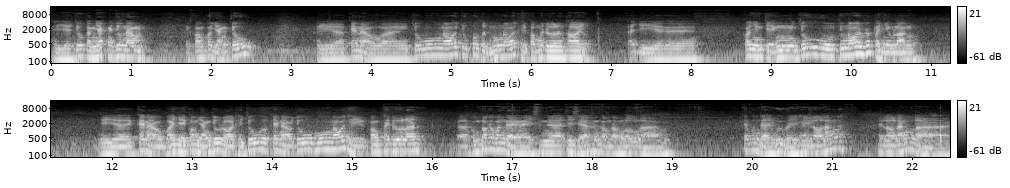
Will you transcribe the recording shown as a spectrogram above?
Thì à, chú cân nhắc nghe chú Năm. Thì con có dặn chú. Thì cái nào chú muốn nói chú cố tình muốn nói thì con mới đưa lên thôi. Tại vì có những chuyện chú chú nói rất là nhiều lần. Thì cái nào bởi vậy con dặn chú rồi thì chú cái nào chú muốn nói thì con phải đưa lên. À, cũng có cái vấn đề này xin chia sẻ với cộng đồng luôn là cái vấn đề quý vị hay lo lắng đó hay lo lắng là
